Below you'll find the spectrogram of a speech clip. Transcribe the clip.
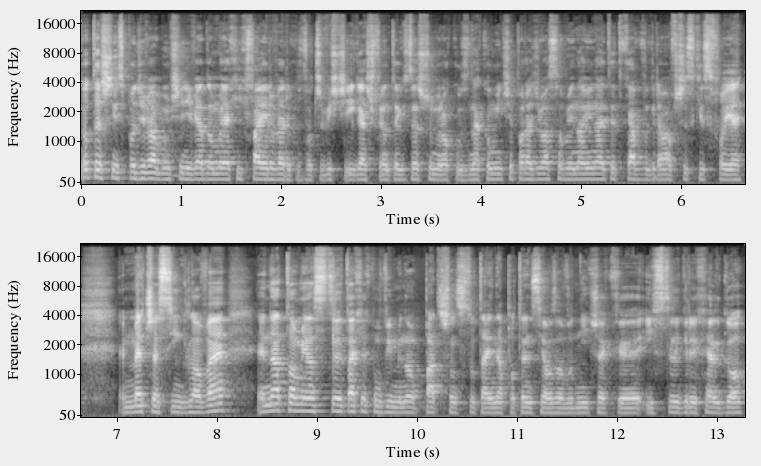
no też nie spodziewałbym się nie wiadomo jakich fajerwerków. Oczywiście Iga Świątek w zeszłym roku znakomicie poradziła sobie na United Cup, wygrała wszystkie swoje mecze singlowe, natomiast e, tak jak mówimy, no patrząc tutaj na potencjał zawodniczek e, i styl gry Helgo,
